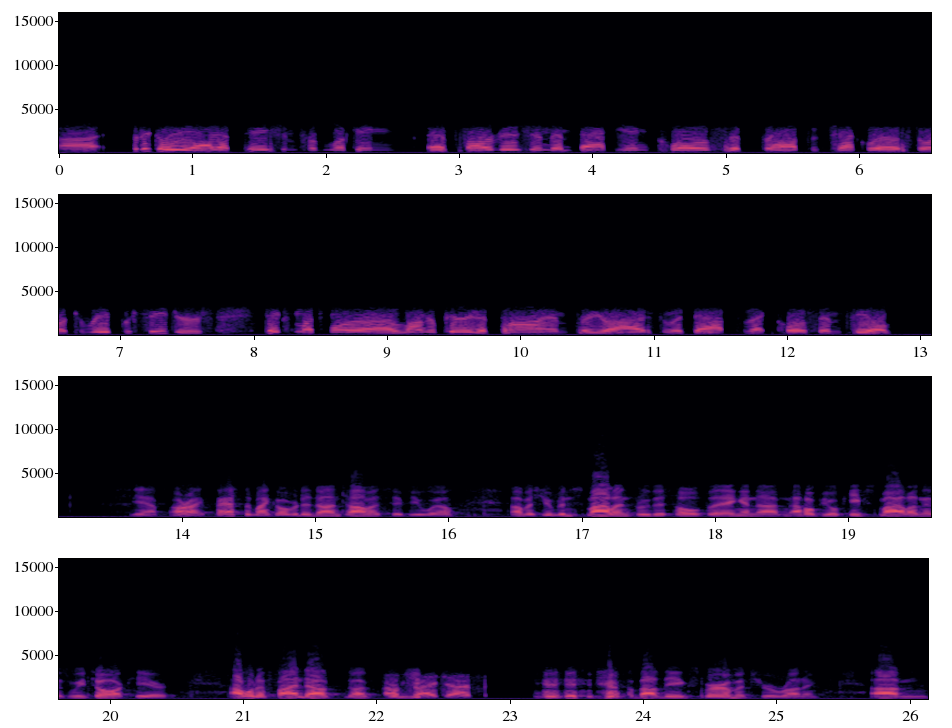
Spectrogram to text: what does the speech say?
uh, particularly the adaptation from looking at far vision and back in close at perhaps a checklist or to read procedures, takes much more uh, longer period of time for your eyes to adapt to that close-in field. Yeah. All right. Pass the mic over to Don Thomas, if you will. Thomas, you've been smiling through this whole thing, and uh, I hope you'll keep smiling as we talk here. I want to find out uh, I'll from try, John. about the experiments you're running. Um,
